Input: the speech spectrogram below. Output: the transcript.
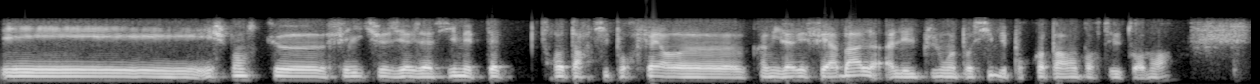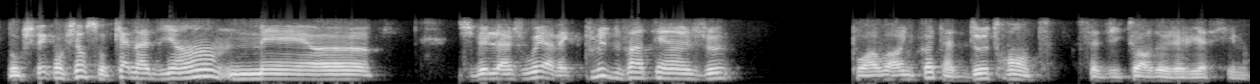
Et, je pense que Félix Yassim est peut-être reparti pour faire euh, comme il avait fait à Bâle, aller le plus loin possible et pourquoi pas remporter le tournoi. Donc je fais confiance aux Canadiens, mais je vais la jouer avec plus de 21 jeux pour avoir une cote à 2,30 cette victoire de Jaliassim.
